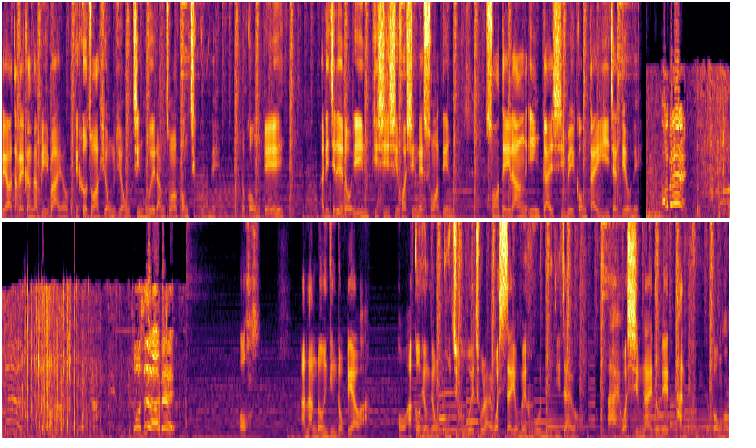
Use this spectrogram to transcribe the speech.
了，大家感觉袂歹哦。结果怎啊雄雄政府的人怎啊讲一句呢？就讲诶、欸，啊！你即个录音其实是发生咧山顶，山地人应该是未讲台语才对呢。阿伯，出事阿伯。哦，啊，人都已经录了啊。哦，啊，高雄雄补这句话出来，我实在用要昏你，你知无？哎，我心内都咧叹气，就讲吼，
